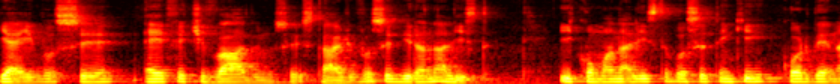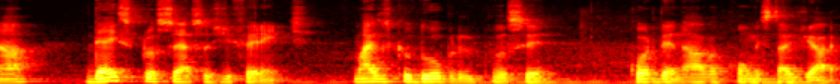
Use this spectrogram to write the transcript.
E aí você é efetivado no seu estágio, você vira analista. E como analista você tem que coordenar 10 processos diferentes, mais do que o dobro do que você coordenava como estagiário.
